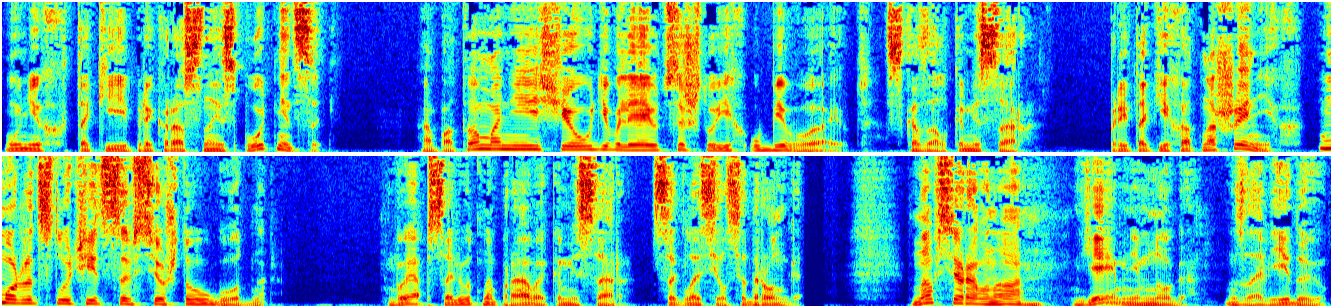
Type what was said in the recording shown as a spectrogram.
У них такие прекрасные спутницы. А потом они еще удивляются, что их убивают, сказал комиссар. При таких отношениях может случиться все, что угодно. Вы абсолютно правы, комиссар, согласился Дронга. Но все равно я им немного завидую.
